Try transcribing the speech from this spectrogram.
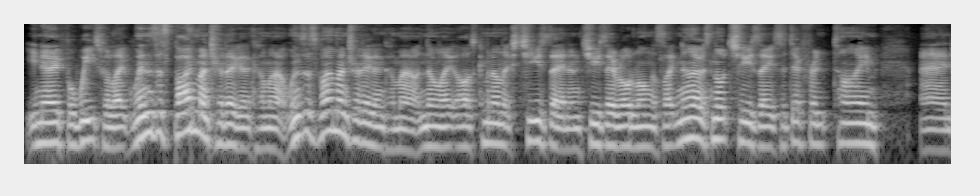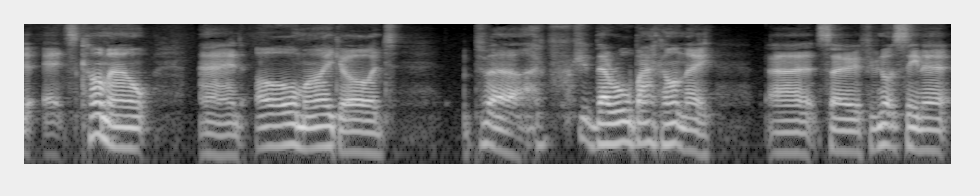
you know, for weeks we're like, when's the Spider Man trailer going to come out? When's the Spider Man trailer going to come out? And they're like, oh, it's coming out next Tuesday. And then Tuesday rolled along. It's like, no, it's not Tuesday. It's a different time. And it's come out. And oh my god. They're all back, aren't they? Uh, so if you've not seen it,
